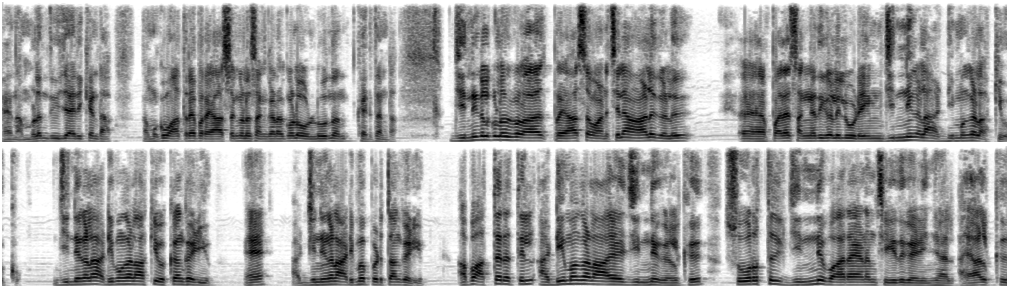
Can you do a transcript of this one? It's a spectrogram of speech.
നമ്മളെന്ത് വിചാരിക്കണ്ട? നമുക്ക് മാത്രമേ പ്രയാസങ്ങളും സങ്കടങ്ങളും ഉള്ളൂ എന്ന് കരുതണ്ട. ജിന്നുകൾക്കുള്ള ഒരു പ്രയാ- പ്രയാസമാണ് ചില ആളുകൾ പല സംഗതികളിലൂടെയും ജിന്നുകളെ അടിമകളാക്കി വെക്കും. ജിന്നുകളെ അടിമകളാക്കി വെക്കാൻ കഴിയും. ഏഹ് ജിന്നുകളെ അടിമപ്പെടുത്താൻ കഴിയും. അപ്പോൾ അത്തരത്തിൽ അടിമകളായ ജിന്നുകൾക്ക് സൂറത്തിൽ ജിന്ന് പാരായണം ചെയ്തു കഴിഞ്ഞാൽ അയാൾക്ക്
